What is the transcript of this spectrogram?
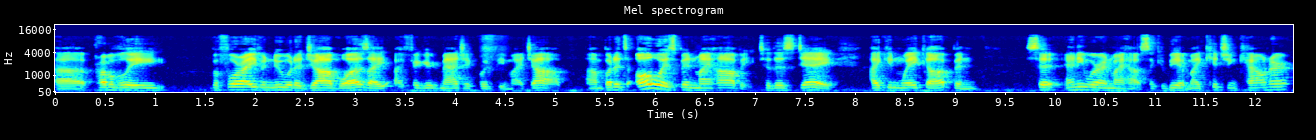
uh, probably before I even knew what a job was, I, I figured magic would be my job. Um, but it's always been my hobby. To this day, I can wake up and sit anywhere in my house. It could be at my kitchen counter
